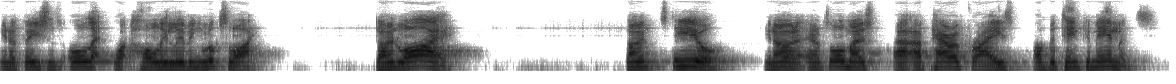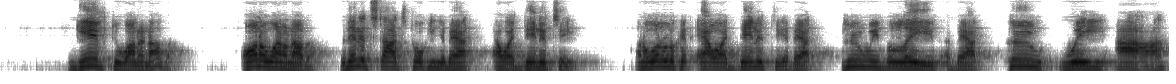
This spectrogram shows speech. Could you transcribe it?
in Ephesians all that what holy living looks like. Don't lie. Don't steal. You know, and it's almost a, a paraphrase of the Ten Commandments. Give to one another. Honor one another. But then it starts talking about our identity. And I want to look at our identity, about who we believe, about who we are,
